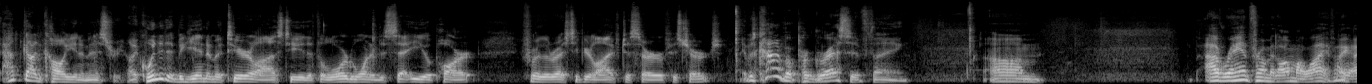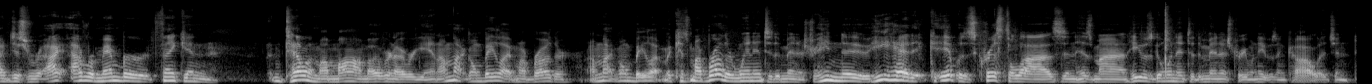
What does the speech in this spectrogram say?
How did God call you into ministry? Like, when did it begin to materialize to you that the Lord wanted to set you apart for the rest of your life to serve His church? it was kind of a progressive thing. Um, I ran from it all my life. I, I just I, I remember thinking, and telling my mom over and over again, I'm not going to be like my brother. I'm not going to be like because my brother went into the ministry. He knew he had it. It was crystallized in his mind. He was going into the ministry when he was in college, and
